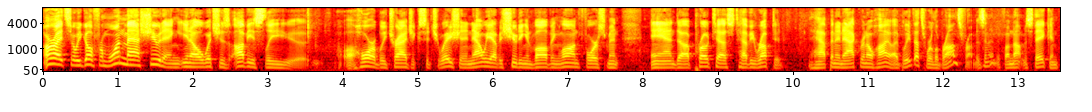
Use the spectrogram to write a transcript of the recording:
All right, so we go from one mass shooting, you know, which is obviously uh, a horribly tragic situation, and now we have a shooting involving law enforcement, and uh, protests have erupted. It happened in Akron, Ohio. I believe that's where LeBron's from, isn't it? If I'm not mistaken.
